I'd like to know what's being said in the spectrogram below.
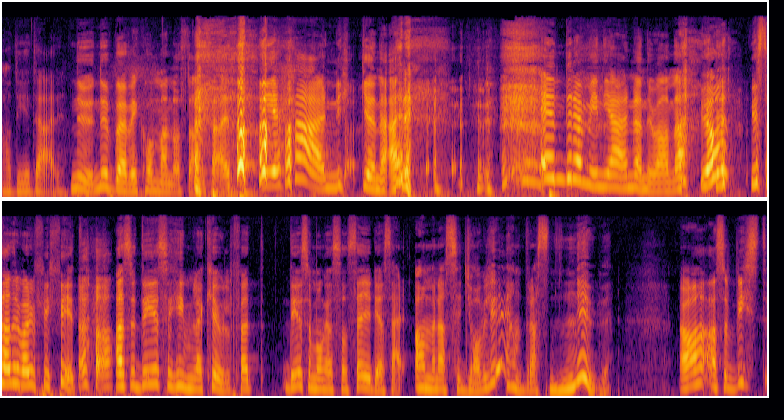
ja, det är där. Nu, nu börjar vi komma någonstans här. Det är här nyckeln är. Ändra min hjärna nu, Anna. Ja, visst hade det varit fiffigt? Alltså det är så himla kul för att det är så många som säger det så här, ja men alltså jag vill ju ändras nu. Ja, alltså visst,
